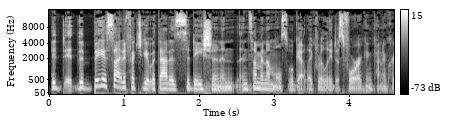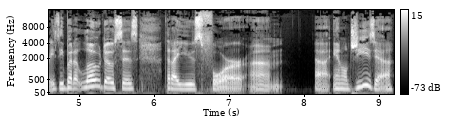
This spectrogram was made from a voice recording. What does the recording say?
it, it, the biggest side effect you get with that is sedation, and, and some animals will get like really dysphoric and kind of crazy. But at low doses that I use for um, uh, analgesia,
